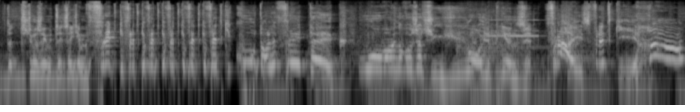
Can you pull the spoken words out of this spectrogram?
do, do czego frytki, frytki, frytki, frytki. Kurde, ale frytek! Ło, mamy nowe rzeczy. Jo, ile pieniędzy. Fries, frytki. Ha!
